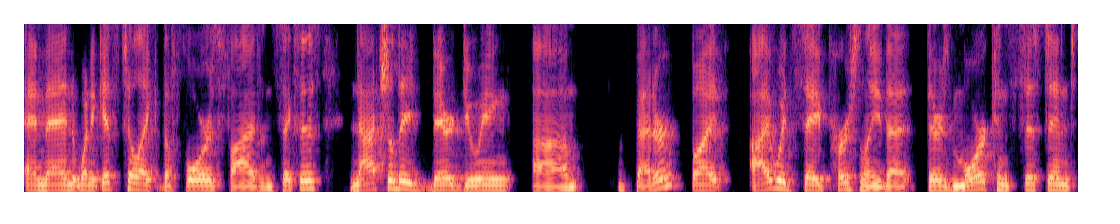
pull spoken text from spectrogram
And then when it gets to like the fours, fives, and sixes, naturally they're doing um, better. But I would say personally that there's more consistent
